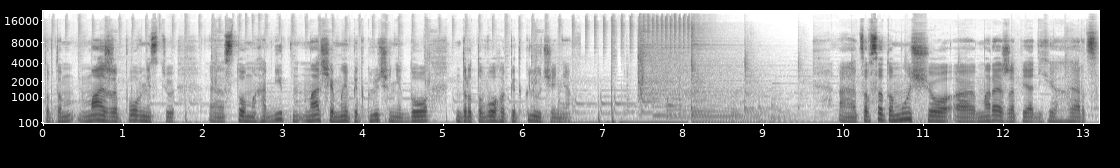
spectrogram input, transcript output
Тобто майже повністю е, 100 мегабіт, наче ми підключені до дротового підключення. Е, Це все тому, що е, мережа 5 ГГц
